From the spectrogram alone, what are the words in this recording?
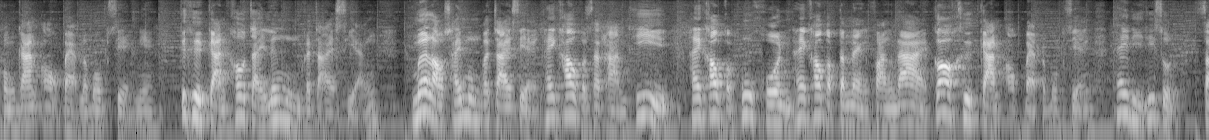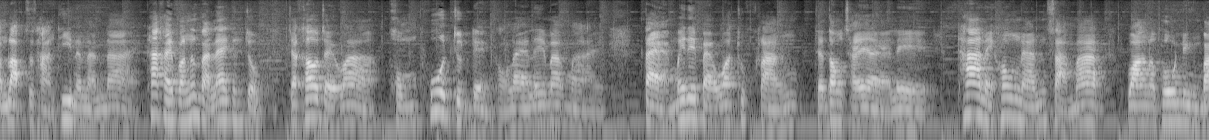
ของการออกแบบระบบเสียงเนี่ยก็คือการเข้าใจเรื่องมุมกระจายเสียง เมื่อเราใช้มุมกระจายเสียงให้เข้ากับสถานที่ ให้เข้ากับผู้คน ให้เข้ากับตำแหน่งฟังได้ ก็คือการออกแบบระบบเสียงให้ดีที่สุดสำหรับสถานที่นั้นๆได้ ถ้าใครฟังตั้งแต่แรกจนจบ จะเข้าใจว่าผมพูดจุดเด่นของแรเล่มากมาย แต่ไม่ได้แปลว่าทุกครั้งจะต้องใช้แรเล่ถ้าในห้องนั้นสามารถวางลำโพงหนึ่งใบ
